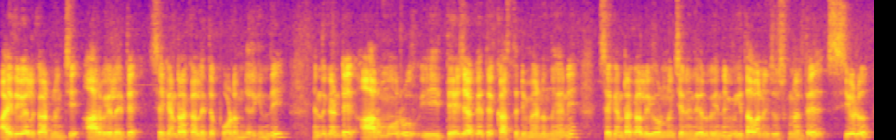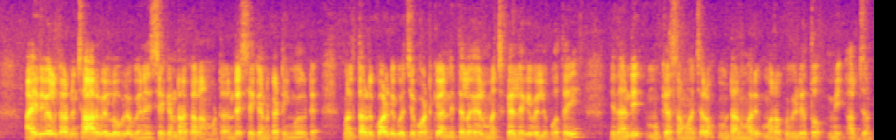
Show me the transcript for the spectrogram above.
ఐదు వేల కాట నుంచి ఆరు వేలు అయితే సెకండ్ రకాలు అయితే పోవడం జరిగింది. ఎందుకంటే ఆరుమూరు ఈ తేజాకి అయితే కాస్త డిమాండ్ ఉంది కానీ సెకండ్ రకాలు ఏడు నుంచి ఎనిమిది వేలు పోయింది. మిగతావన్నీ చూసుకున్నట్లయితే సీడు ఐదు వేల కాడ నుంచి ఆరు వేల లోపలే పోయినాయి సెకండ్ రకాలు అనమాట అంటే సెకండ్ కటింగ్ ఒకటే. మళ్ళీ థర్డ్ క్వాలిటీకి వచ్చేపాటికి అన్ని తెల్లగాయలు మచ్చకాయలకి వెళ్ళిపోతాయి. ఇదండి ముఖ్య సమాచారం. ఉంటాను మరి మరొక వీడియోతో మీ అర్జున్.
